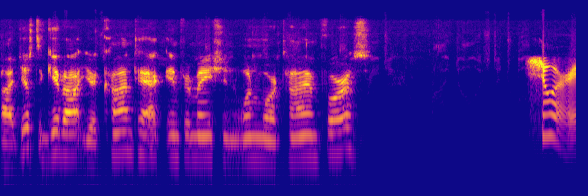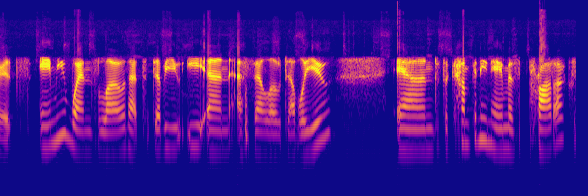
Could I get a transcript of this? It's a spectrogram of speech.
uh, just to give out your contact information one more time for us. Sure, it's Amy Wenslow. That's W E N S L O W, and the company name is Products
